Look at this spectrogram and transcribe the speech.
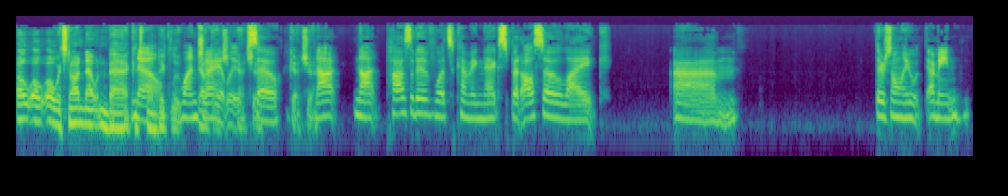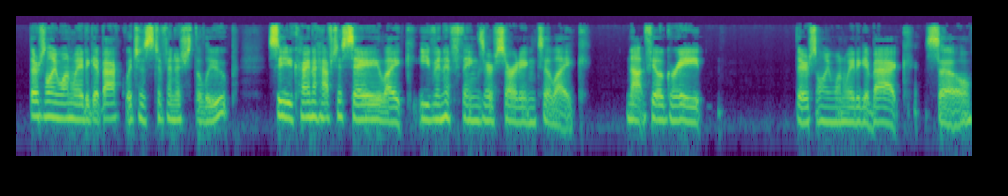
Oh, oh, oh! It's not an out and back. It's no, one big loop. one giant gotcha, loop. Gotcha, So gotcha. not not positive what's coming next but also like um there's only i mean there's only one way to get back which is to finish the loop so you kind of have to say like even if things are starting to like not feel great there's only one way to get back so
